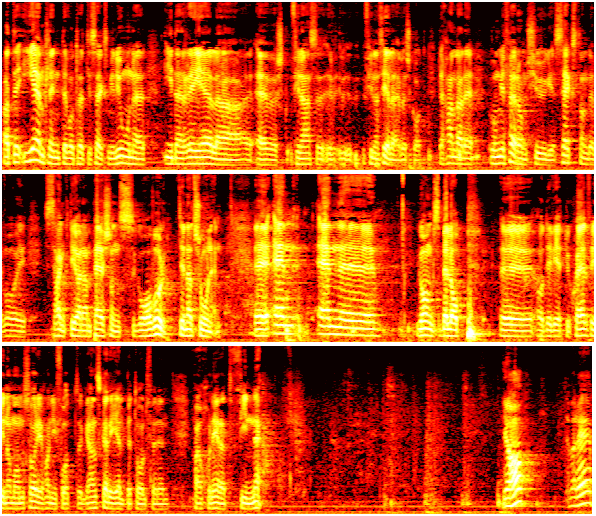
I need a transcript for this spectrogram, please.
att det egentligen inte var 36 miljoner i den reella eh, övers, finans, eh, finansiella överskott. Det handlade ungefär om 20. 16 det var Sankt Göran Perssons gåvor till nationen. Eh, en en eh, och det vet du själv, inom omsorgen har ni fått ganska rejält betalt för en pensionerad finne. Jaha, det var det.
